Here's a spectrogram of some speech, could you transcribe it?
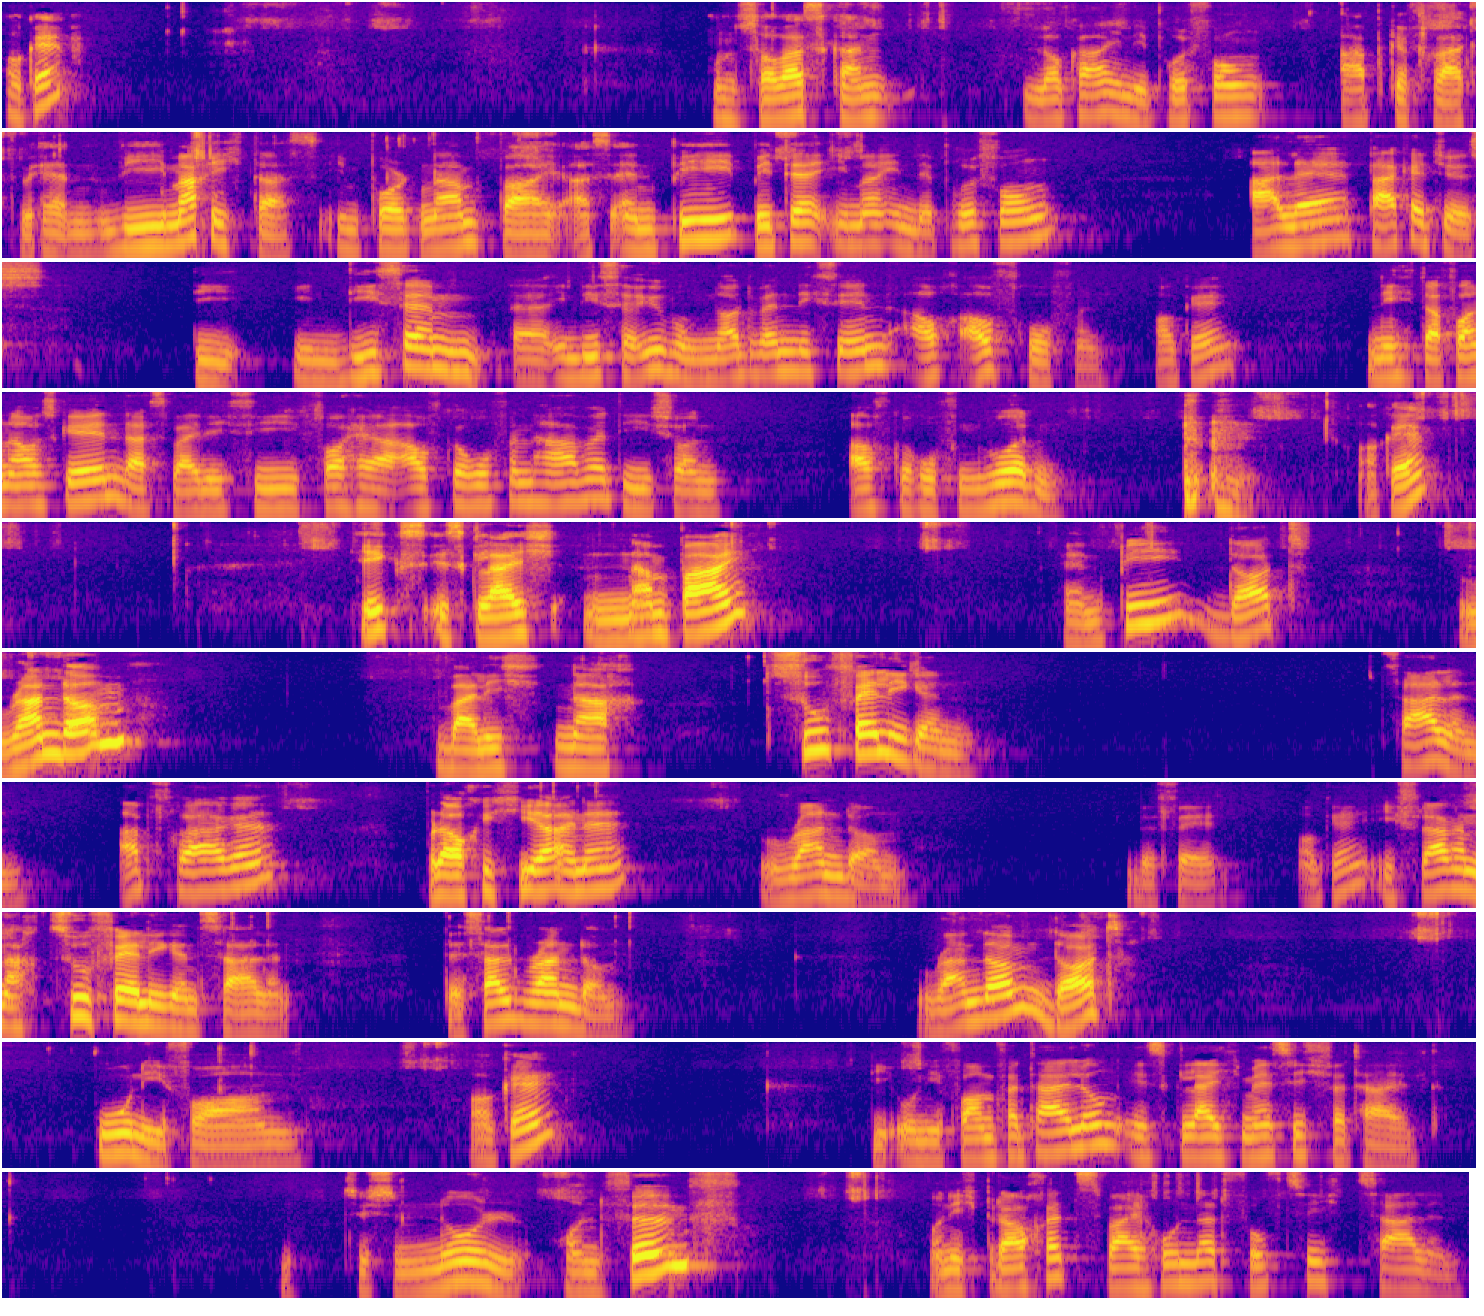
Okay? Und sowas kann locker in die Prüfung abgefragt werden. Wie mache ich das? Import NumPy als NP. Bitte immer in der Prüfung alle Packages, die in, diesem, äh, in dieser Übung notwendig sind, auch aufrufen. Okay? Nicht davon ausgehen, dass weil ich sie vorher aufgerufen habe, die schon aufgerufen wurden. okay? x ist gleich numpy np.random, weil ich nach zufälligen Zahlen abfrage, brauche ich hier eine random Befehl. Okay? Ich frage nach zufälligen Zahlen. Deshalb random. Random dot uniform. Okay? Die Uniformverteilung ist gleichmäßig verteilt. Zwischen 0 und 5 und ich brauche 250 Zahlen,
